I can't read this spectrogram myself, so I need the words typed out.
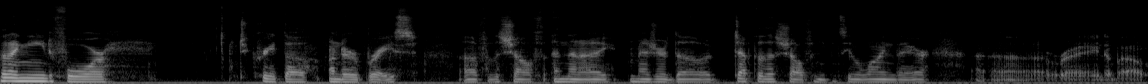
that I need for to create the under brace uh, for the shelf. And then I measured the depth of the shelf and you can see the line there uh, right about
